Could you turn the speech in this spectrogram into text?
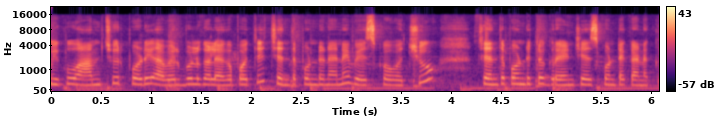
మీకు ఆమ్చూర్ పొడి అవైలబుల్గా లేకపోతే చింతపండుననే వేసుకోవచ్చు. చింతపండుతో గ్రైండ్ చేసుకుంటే కనుక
